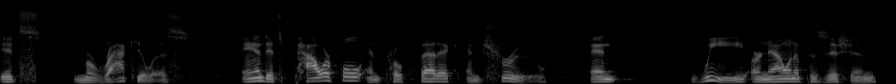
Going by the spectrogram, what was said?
it's miraculous, and it's powerful and prophetic and true. And we are now in a position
